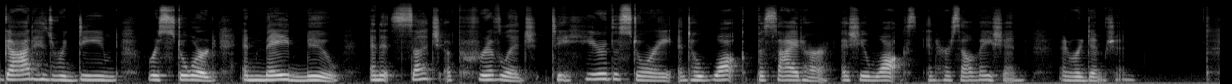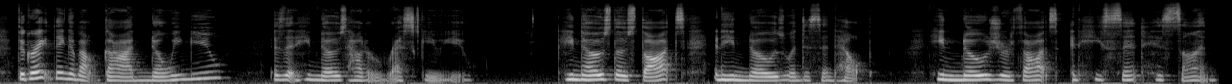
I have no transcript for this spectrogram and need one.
God has redeemed, restored, and made new. And it's such a privilege to hear the story and to walk beside her as she walks in her salvation and redemption. The great thing about God knowing you is that He knows how to rescue you. He knows those thoughts and He knows when to send help. He knows your thoughts and He sent His Son.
